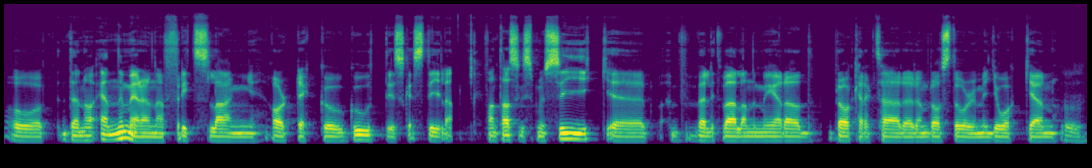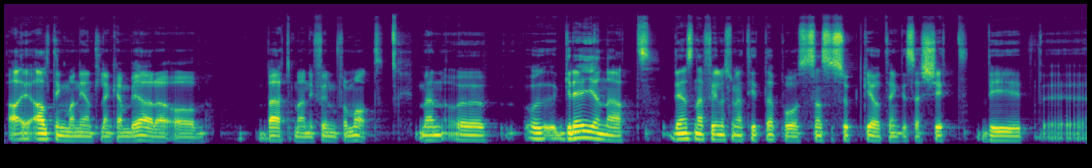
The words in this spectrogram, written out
Och den har ännu mer den här Fritz Lang, art deco, gotiska stilen. Fantastisk musik, eh, väldigt välanimerad, bra karaktärer, en bra story med Jokern. All- Allting man egentligen kan begära av Batman i filmformat. Men eh, och grejen är att det är en sån här film som jag tittar på och sen så suckar jag och tänker så här shit, vi, eh,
